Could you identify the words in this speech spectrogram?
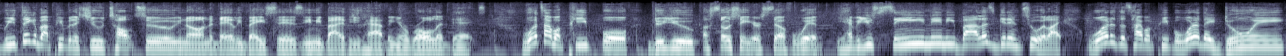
When you think about people that you talk to, you know, on a daily basis, anybody that you have in your Rolodex, what type of people do you associate yourself with? Have you seen anybody? Let's get into it. Like, what are the type of people? What are they doing?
